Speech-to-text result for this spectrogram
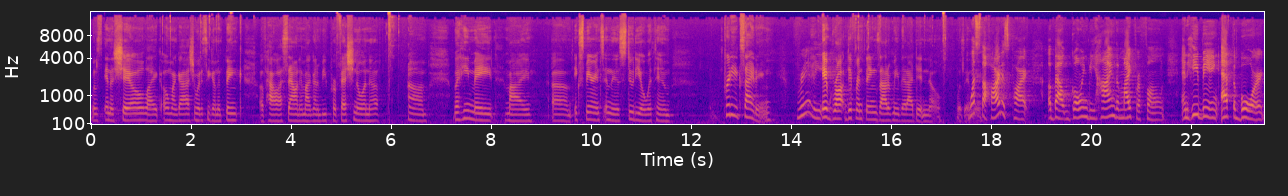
was in a shell, like, oh my gosh, what is he going to think of how I sound? Am I going to be professional enough? Um, but he made my um, experience in the studio with him pretty exciting. Really? It brought different things out of me that I didn't know was in What's me. the hardest part about going behind the microphone and he being at the board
